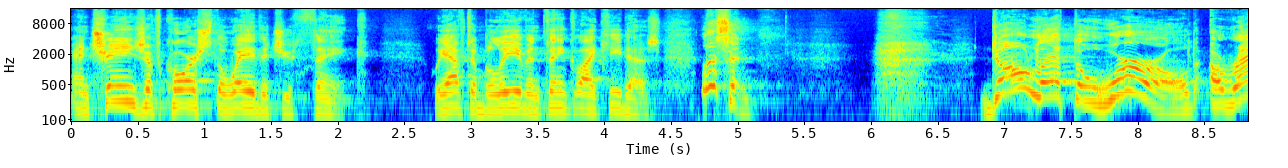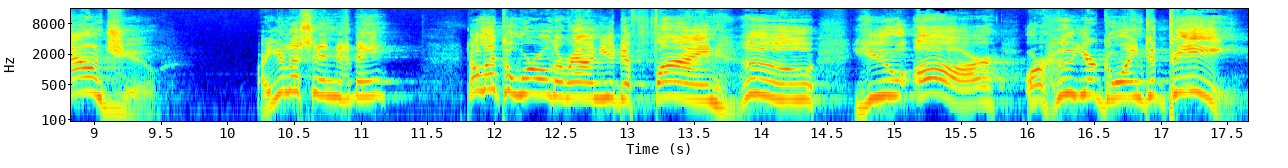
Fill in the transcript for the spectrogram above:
And change, of course, the way that you think. We have to believe and think like He does. Listen, Don't let the world around you, are you listening to me? Don't let the world around you define who you are or who you're going to be.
